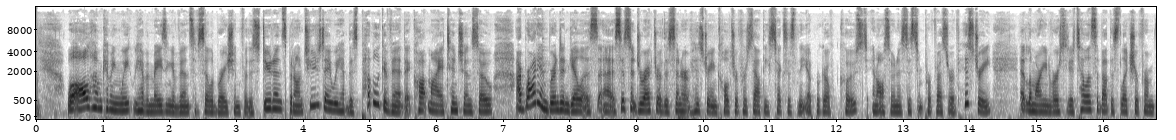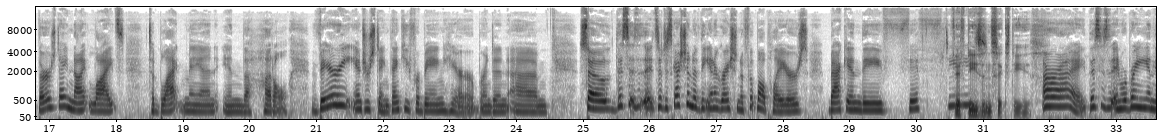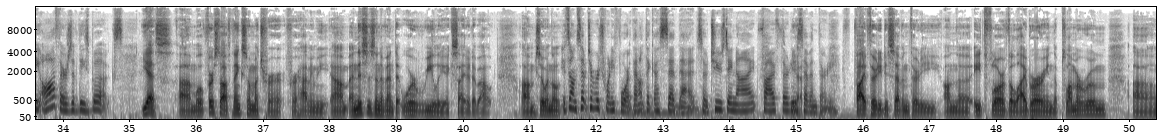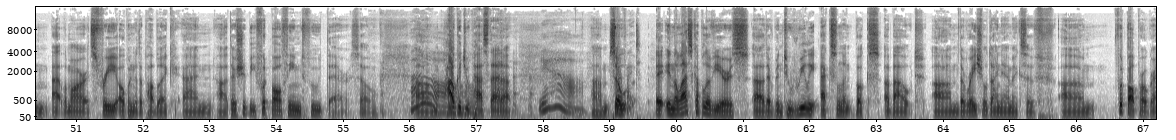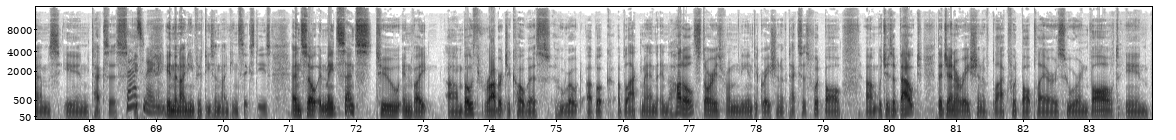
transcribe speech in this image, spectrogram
Well, all homecoming week, we have amazing events of celebration for the students. But on Tuesday, we have this public event that caught my attention. So I brought in Brendan Gillis, uh, Assistant Director of the Center of History and Culture for Southeast Texas and the Upper Gulf Coast, and also an Assistant Professor of History at Lamar University, to tell us about this lecture from Thursday Night Lights to Black Man in the Huddle. Very interesting. Thank you for being here, Brendan. Um, so this is it's a discussion of the integration of football players back in the 50s. 50s and 60s. All right. This is, and we're bringing in the authors of these books. Yes. Um, well, first off, thanks so much for for having me. Um, and this is an event that we're really excited about. Um, so in the It's on September 24th. I don't think I said that. So Tuesday night, 5:30 Yeah. to 7:30. 5:30 to 7:30 on the eighth floor of the library in the Plumber Room um, at Lamar. It's free, open to the public, and uh, there should be football themed food there. So, um, how could you pass that up? Yeah. Um, so, Perfect. I- in the last couple of years, uh, there have been two really excellent books about um, the racial dynamics of um, football programs in Texas. Fascinating. In the 1950s and 1960s. And so it made sense to invite. Um, both Robert Jacobus, who wrote a book, A Black Man in the Huddle Stories from the Integration of Texas Football, um, which is about the generation of black football players who were involved in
